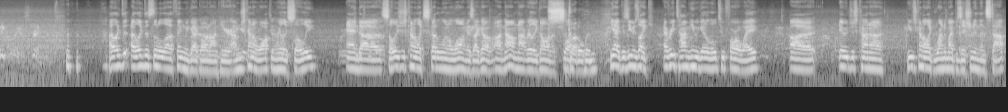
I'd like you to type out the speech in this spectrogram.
equally as strenuous. I like th- I like this little uh, thing we got going on here. I'm just kind of walking really slowly, and uh, Sully's just kind of like scuttling along as I go. Uh, now I'm not really going as slow. Scuttling. Yeah, because he was like every time he would get a little too far away, uh, it would just kind of he was kind of like run to my position and then stop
